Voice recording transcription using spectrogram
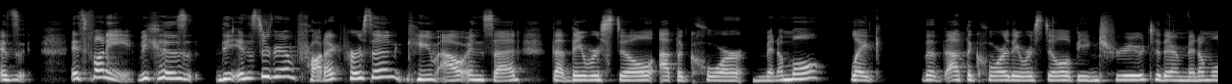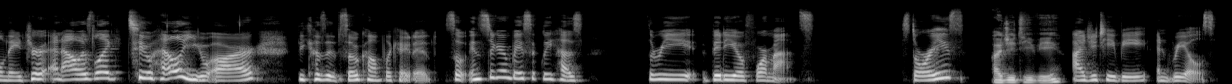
it's it's funny because the Instagram product person came out and said that they were still at the core minimal, like that at the core they were still being true to their minimal nature and I was like, "To hell you are," because it's so complicated. So Instagram basically has three video formats. Stories, IGTV. IGTV, and Reels.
